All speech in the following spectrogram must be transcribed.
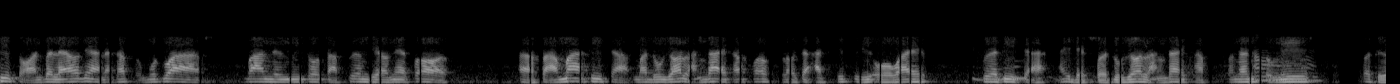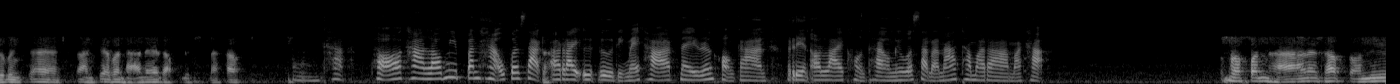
ที่สอนไปแล้วเนี่ยนะครับ สมมุติว่าบ้านหนึ่งมีโทรศัพท์เครื่องเดียวเนี่ยก็สามารถที่จะมาดูย้อนหลังได้ครับ เพราะเราจะอัดคลิปวิดีโอไว้ เพื่อที่จะให้เด็กเปิดดูย้อนหลังได้ครับ เพราะฉะนั้นตรงนี้ก็ถือเป็นแก้การแก้ปัญหาในระดับหนึ่งนะครับค่ะพอค่ะแล้วมีปัญหาอุปสรรคอะไรอื่นๆอีกไหมคะ ในเรื่องของการเรียนออนไลน์ของทางนิวสารนาธรรมารามะค่ะ ปัญหานะครับ ตอนนี้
